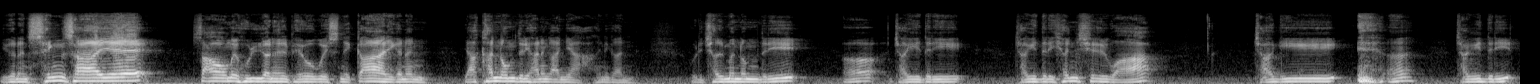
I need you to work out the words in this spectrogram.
이거는 생사의 싸움의 훈련을 배우고 있으니까 이거는 약한 놈들이 하는 거 아니야. 그러니까 우리 젊은 놈들이 어, 자기들이 자기들이 현실과 자기 어? 자기들이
